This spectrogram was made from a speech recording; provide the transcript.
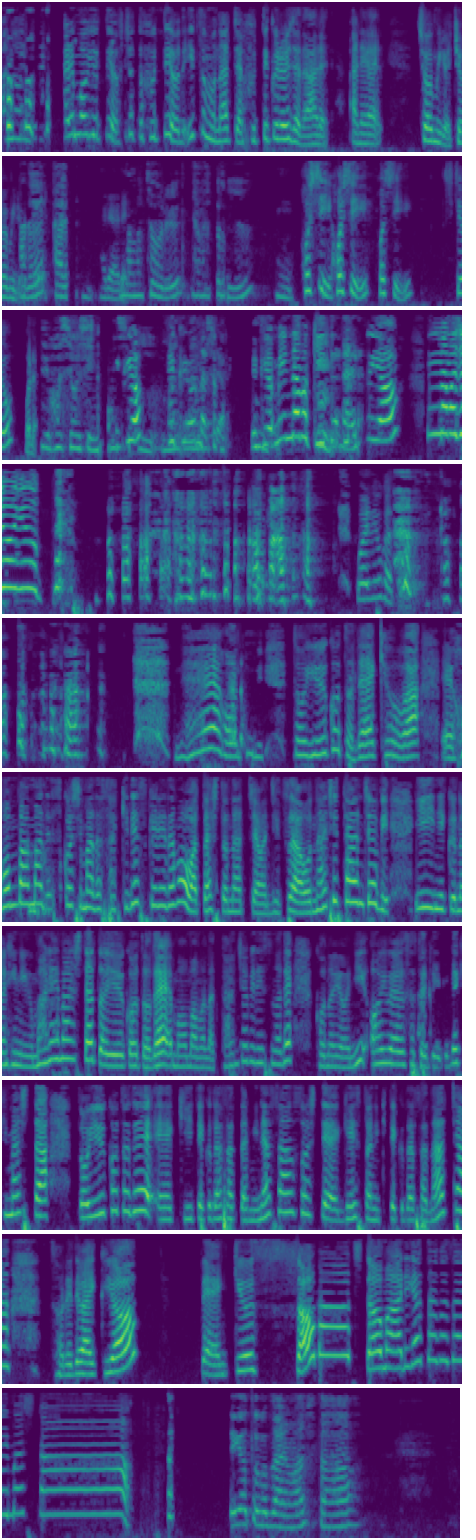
あれも言ってよ。ちょっと振ってよ。いつもなっちゃん振ってくれるじゃない？あれ。あれ、調味料、調味料。あれ？あれ？あれあれ。生チョール生チョールうん。欲しい？欲しい？欲しい？してよこれ。欲しい欲しい。行くよ行くよ、なっちゃん。行くよ、みんなも聞いてない。行くよ生醤油これでよかった。ねえ、本当に。ということで、今日は、えー本番まで少しまだ先ですけれども、私となっちゃんは実は同じ誕生日、いい肉の日に生まれましたということで、もう間もなく誕生日ですので、このようにお祝いをさせていただきました。ということで、えー聞いてくださった皆さん、そしてゲストに来てくださったなっちゃん、それでは行くよ !Thank you so much! どうもありがとうございましたありがとうございました。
